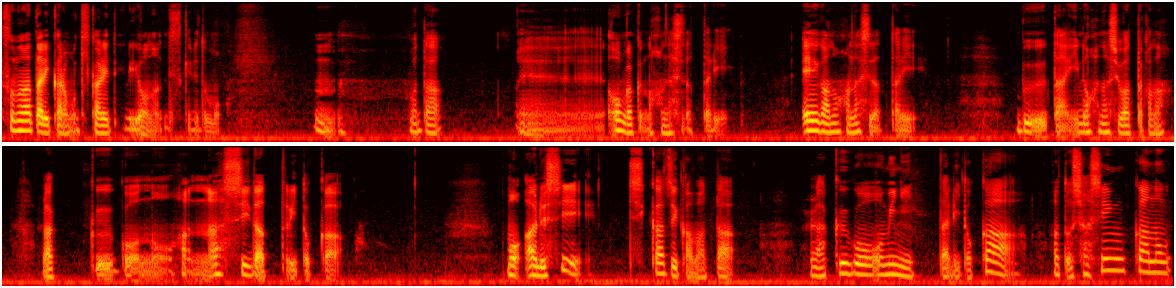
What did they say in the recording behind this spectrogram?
その辺りからも聞かれているようなんですけれども。うん。また、えー、音楽の話だったり、映画の話だったり、舞台の話はあったかな。落語の話だったりとかもあるし、近々また落語を見に行ったりとか、あと写真家の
